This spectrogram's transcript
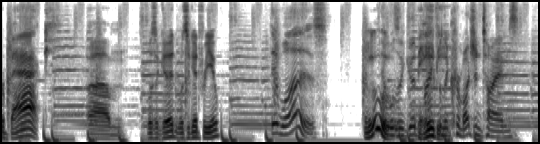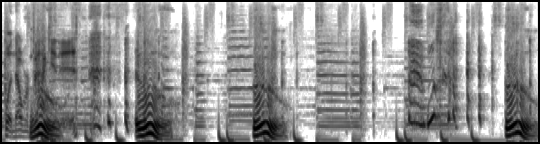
We're back. Um, was it good? Was it good for you? It was. Ooh, it was a good baby. break from the curmudgeon times, but now we're back Ooh. in it. Ooh. Ooh. what the- Ooh.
